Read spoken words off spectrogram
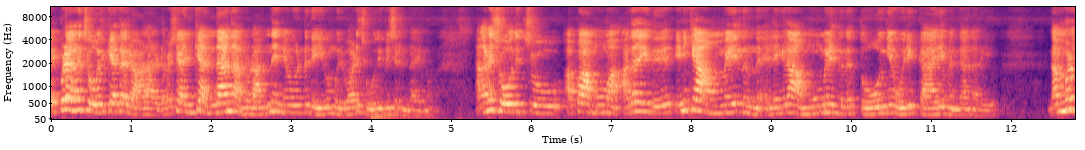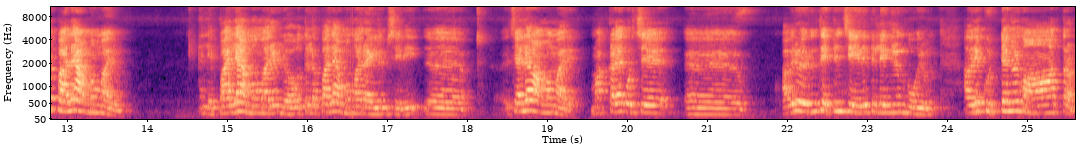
എപ്പോഴും അങ്ങനെ ചോദിക്കാത്ത ഒരാളാണ് കേട്ടോ പക്ഷെ എനിക്ക് എന്താണെന്ന് അറിഞ്ഞൂടാ. അന്ന് എന്നെ കൊണ്ട് ദൈവം ഒരുപാട് ചോദിപ്പിച്ചിട്ടുണ്ടായിരുന്നു. അങ്ങനെ ചോദിച്ചു. അപ്പൊ അമ്മൂമ്മ അതായത് എനിക്ക് ആ അമ്മയിൽ നിന്ന് അല്ലെങ്കിൽ ആ അമ്മൂമ്മയിൽ നിന്ന് തോന്നിയ ഒരു കാര്യം എന്താണെന്നറിയോ? നമ്മൾ പല അമ്മമാരും അല്ലെ? പല അമ്മമാരും ലോകത്തുള്ള പല അമ്മമാരായാലും ശരി ചില അമ്മമാര് മക്കളെ കുറിച്ച് അവരൊരു തെറ്റും ചെയ്തിട്ടില്ലെങ്കിലും പോലും അവരെ കുറ്റങ്ങൾ മാത്രം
